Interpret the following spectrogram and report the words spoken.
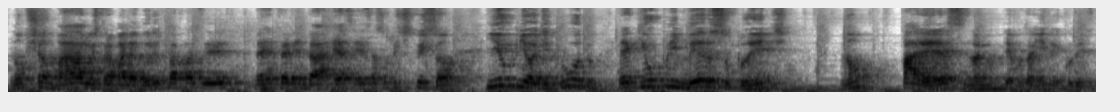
Não chamaram os trabalhadores para fazer, né, referendar essa, essa substituição. E o pior de tudo é que o primeiro suplente não parece, nós não temos ainda, inclusive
